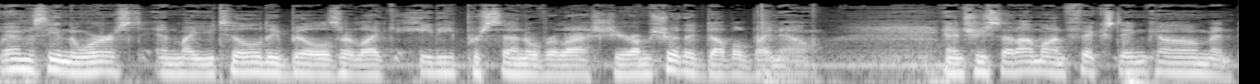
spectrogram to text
we haven't seen the worst, and my utility bills are like 80% over last year. I'm sure they've doubled by now. And she said, I'm on fixed income and,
